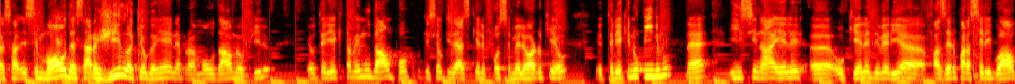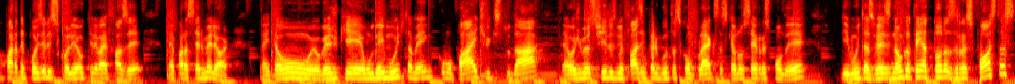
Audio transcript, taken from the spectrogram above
essa, esse molde, essa argila que eu ganhei né, para moldar o meu filho, eu teria que também mudar um pouco, porque se eu quisesse que ele fosse melhor do que eu, eu teria que, no mínimo, né, ensinar ele uh, o que ele deveria fazer para ser igual, para depois ele escolher o que ele vai fazer né, para ser melhor. Né. Então, eu vejo que eu mudei muito também como pai, tive que estudar. Né, hoje, meus filhos me fazem perguntas complexas que eu não sei responder, e muitas vezes, não que eu tenha todas as respostas,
